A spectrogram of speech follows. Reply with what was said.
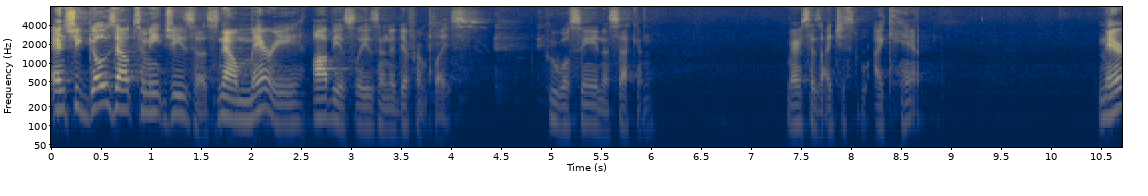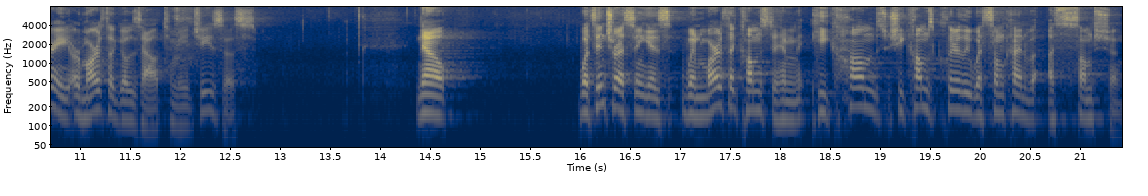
and she goes out to meet Jesus. Now, Mary obviously is in a different place, who we'll see in a second. Mary says, I just, I can't. Mary or Martha goes out to meet Jesus. Now, what's interesting is when Martha comes to him, he comes, she comes clearly with some kind of assumption.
